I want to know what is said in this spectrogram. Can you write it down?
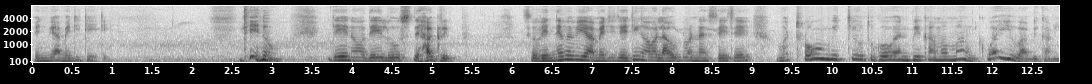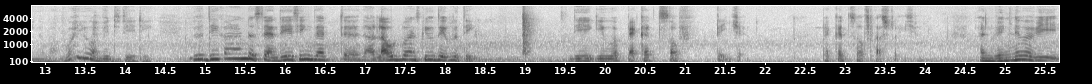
when we are meditating. They know, they know they lose their grip. So whenever we are meditating, our loved ones they say, "What wrong with you to go and become a monk? Why you are becoming a monk? Why you are meditating?" They can't understand. They think that uh, our loved ones give everything. They give a packets of tension, packets of frustration. And whenever we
